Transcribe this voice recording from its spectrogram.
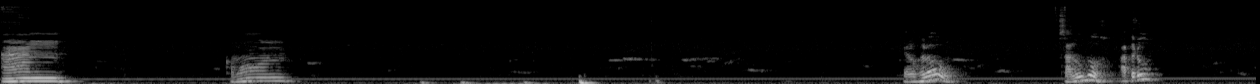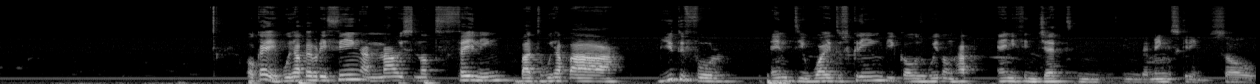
And come on. Hello hello. Saludos a Perú okay we have everything and now it's not failing but we have a beautiful empty white screen because we don't have anything yet in, in the main screen. So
